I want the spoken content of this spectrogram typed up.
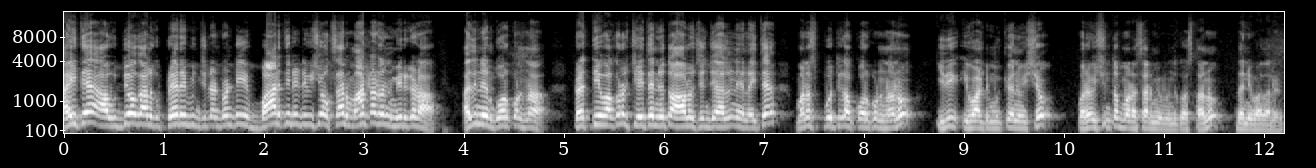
అయితే ఆ ఉద్యోగాలకు ప్రేరేపించినటువంటి భారతీరెడ్డి విషయం ఒకసారి మాట్లాడండి మీరు కూడా. అది నేను కోరుకుంటున్నా. ప్రతి ఒక్కరూ చైతన్యంతో ఆలోచన చేయాలని నేనైతే మనస్ఫూర్తిగా కోరుకుంటున్నాను. ఇది ఇవాళ ముఖ్యమైన విషయం. మరో విషయంతో మరోసారి మీ ముందుకు వస్తాను. ధన్యవాదాలండి.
